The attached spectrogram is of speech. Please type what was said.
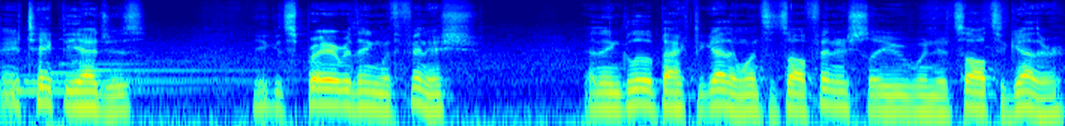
you tape the edges. You can spray everything with finish and then glue it back together once it's all finished so you, when it's all together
